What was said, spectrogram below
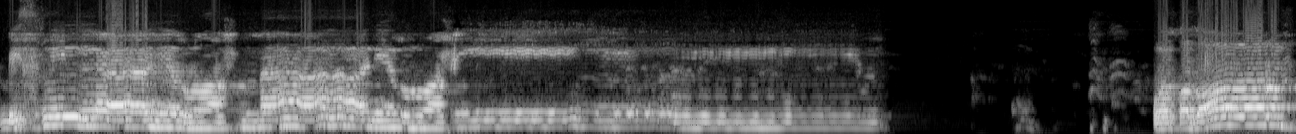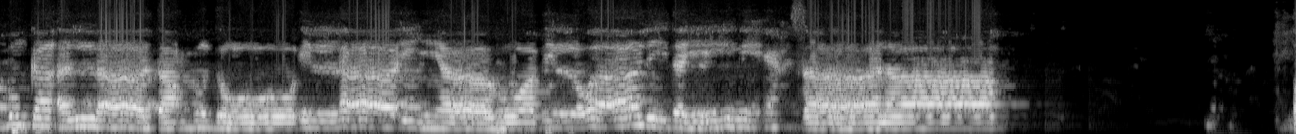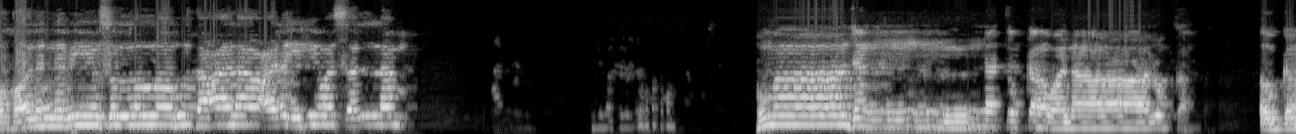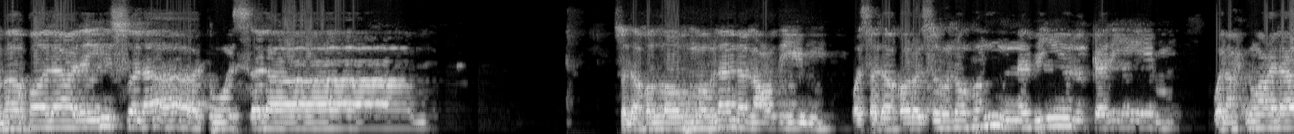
بسم الله الرحمن الرحيم. وقضى ربك ألا تعبدوا إلا إياه وبالوالدين إحسانا. وقال النبي صلى الله تعالى عليه وسلم هما جنتك ونارك أو كما قال عليه الصلاة والسلام صدق الله مولانا العظيم وصدق رسوله النبي الكريم ونحن على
